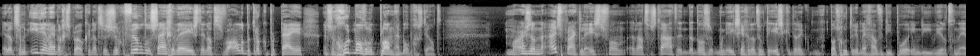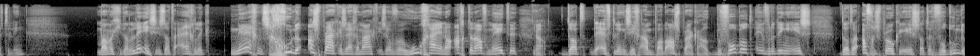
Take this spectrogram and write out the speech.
En dat ze met iedereen hebben gesproken. En dat ze zorgvuldig zijn geweest. En dat ze voor alle betrokken partijen een zo goed mogelijk plan hebben opgesteld. Maar als je dan de uitspraak leest van de Raad van State, en dat was, moet ik zeggen, dat is ook de eerste keer dat ik pas goed erin ben gaan verdiepen hoor, in die wereld van de Efteling. Maar wat je dan leest, is dat er eigenlijk nergens goede afspraken zijn gemaakt is over hoe ga je nou achteraf meten Ja. dat de Efteling zich aan bepaalde afspraken houdt. Bijvoorbeeld, een van de dingen is dat er afgesproken is dat er voldoende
